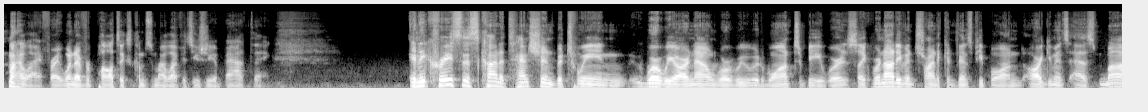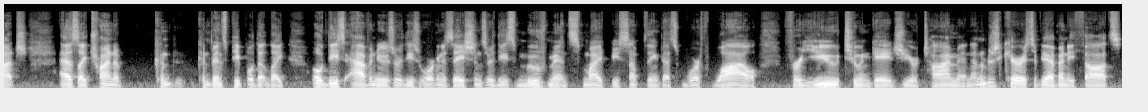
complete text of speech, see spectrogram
my life, right? Whenever politics comes to my life, it's usually a bad thing. And it creates this kind of tension between where we are now and where we would want to be, where it's like we're not even trying to convince people on arguments as much as like trying to con- convince people that like oh these avenues or these organizations or these movements might be something that's worthwhile for you to engage your time in and i'm just curious if you have any thoughts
